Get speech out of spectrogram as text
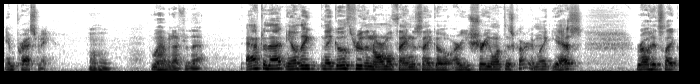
Impress me. Mm-hmm. What happened after that? After that, you know, they, they go through the normal things. They go, Are you sure you want this car? I'm like, Yes. Rohit's like,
